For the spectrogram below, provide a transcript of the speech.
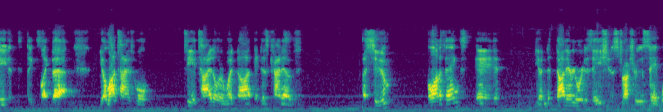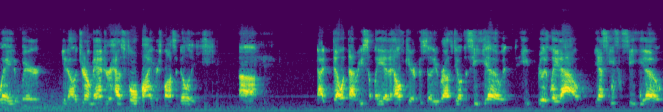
made and things like that. You know, a lot of times we'll see a title or whatnot and just kind of assume a lot of things, and you know, not every organization is structured the same way to where you know, a general manager has full buying responsibility. Um, I dealt with that recently at a healthcare facility where I was dealing with the CEO, and he really laid out. Yes, he's the CEO,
